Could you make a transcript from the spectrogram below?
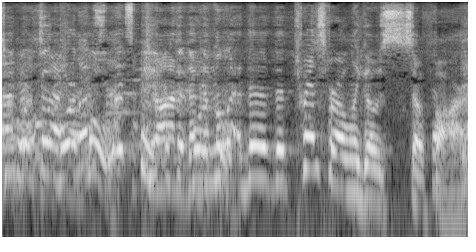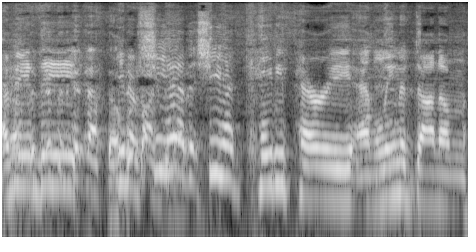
two percent more let's, cool. let's be honest. The, the, cool. the, the transfer only goes so far. I mean, Good enough, though. the you know she had it. she had Katy Perry and Lena Dunham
